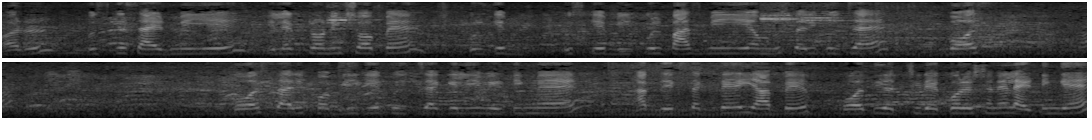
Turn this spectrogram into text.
और उसके साइड में ये इलेक्ट्रॉनिक शॉप है। उनके उसके बिल्कुल पास में ये अमृतसरी कुलचा है। बहुत बहुत सारी पब्लिक है कुलचा के लिए वेटिंग में है। आप देख सकते हैं, यहाँ पे बहुत ही अच्छी डेकोरेशन है लाइटिंग है।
